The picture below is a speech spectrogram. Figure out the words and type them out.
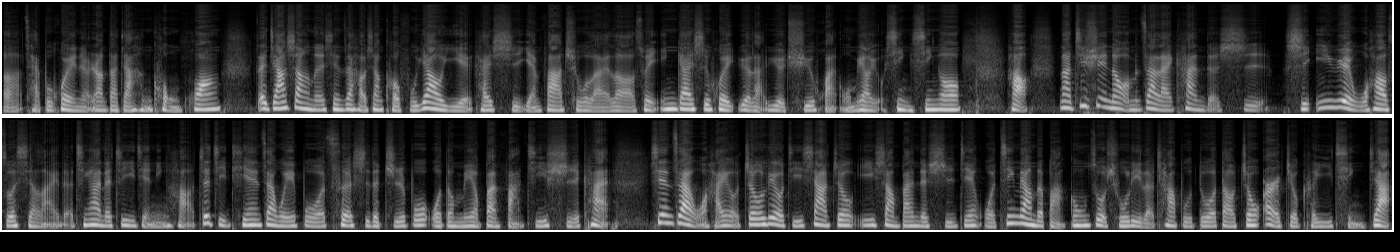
呃才不会呢让大家很恐慌。再加上呢，现在好像口服药也开始研发出来了，所以应该是会越来越趋缓。我们要有信心哦。好，那继续呢，我们再来看的是。十一月五号所写来的，亲爱的志毅姐您好，这几天在微博测试的直播我都没有办法及时看，现在我还有周六及下周一上班的时间，我尽量的把工作处理了差不多，到周二就可以请假。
